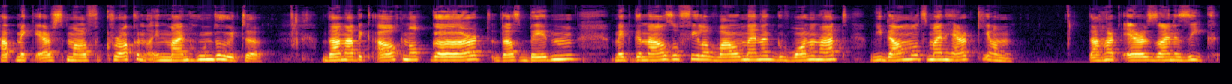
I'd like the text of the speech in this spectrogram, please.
hab mich erstmal verkrochen in mein Hundehütte. Dann habe ich auch noch gehört, dass Biden mit genauso vielen Wahlmännern gewonnen hat wie damals mein Herrchen. Da hat er seinen Sieg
